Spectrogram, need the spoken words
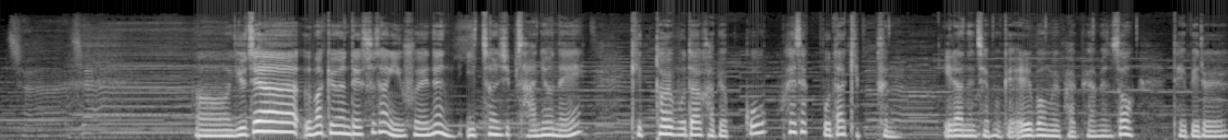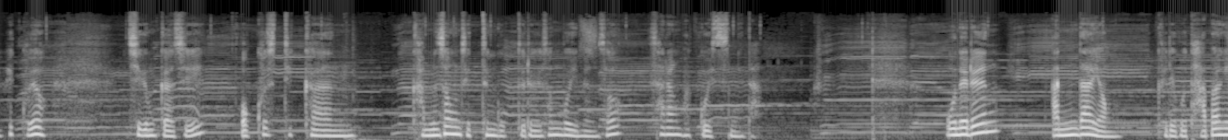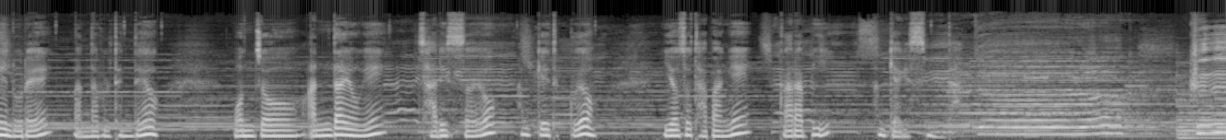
어, 유재하 음악경연대 수상 이후에는 2014년에 깃털보다 가볍고 회색보다 깊은 이라는 제목의 앨범을 발표하면서 데뷔를 했고요. 지금까지 어쿠스틱한 감성 짙은 곡들을 선보이면서 사랑받고 있습니다. 오늘은 안다영 그리고 다방의 노래 만나볼 텐데요. 먼저 안다영의 잘 있어요 함께 듣고요. 이어서 다방의 가라비 함께 하겠습니다. 그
